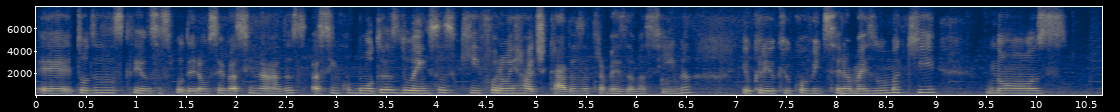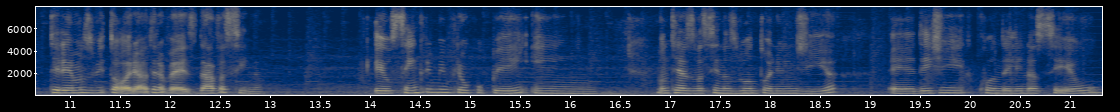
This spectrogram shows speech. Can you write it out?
é, todas as crianças poderão ser vacinadas, assim como outras doenças que foram erradicadas através da vacina. Eu creio que o Covid será mais uma que nós teremos vitória através da vacina eu sempre me preocupei em manter as vacinas do Antônio em dia. É, desde quando ele nasceu,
